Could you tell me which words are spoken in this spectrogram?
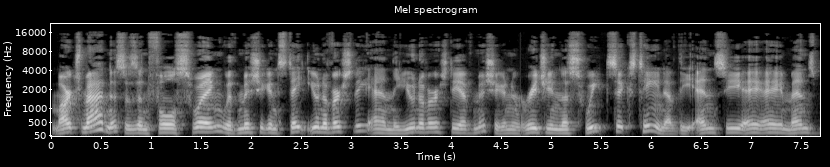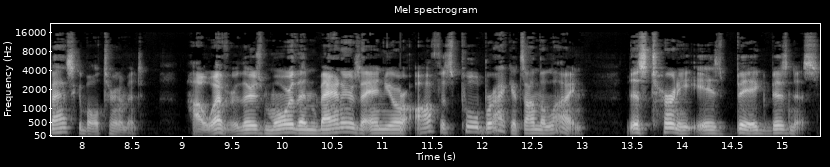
March Madness is in full swing with Michigan State University and the University of Michigan reaching the Sweet 16 of the NCAA men's basketball tournament. However, there's more than banners and your office pool brackets on the line. This tourney is big business.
